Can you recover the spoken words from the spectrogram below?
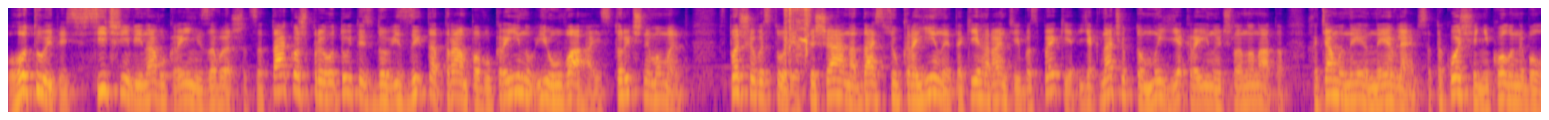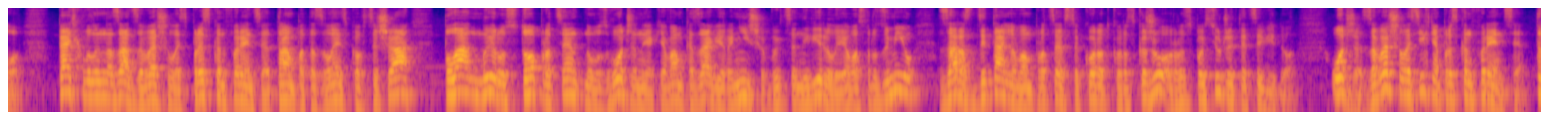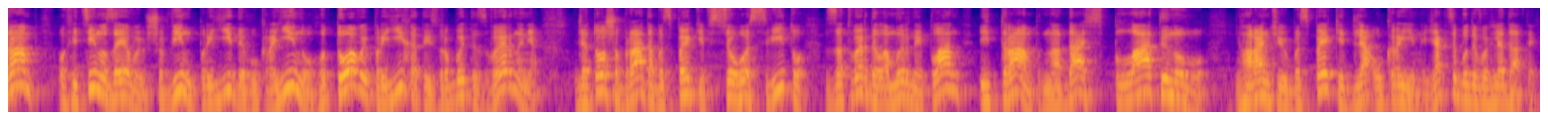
Готуйтесь, в січні війна в Україні завершиться. Також приготуйтесь до візита Трампа в Україну. І увага! Історичний момент. Вперше в історії США надасть Україні такі гарантії безпеки, як, начебто, ми є країною членом НАТО, хоча ми нею не являємося. Також ще ніколи не було. П'ять хвилин назад завершилась прес-конференція Трампа та Зеленського в США. План миру 100% узгоджений, як я вам казав і раніше. Ви в це не вірили. Я вас розумію. Зараз детально вам про це все коротко розкажу. Розповсюджуйте це відео. Отже, завершилась їхня прес-конференція. Трамп офіційно заявив, що він приїде в Україну, готовий приїхати і зробити звернення для того, щоб Рада безпеки всього світу затвердила мирний план, і Трамп надасть платинову гарантію безпеки для України. Як це буде виглядати?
